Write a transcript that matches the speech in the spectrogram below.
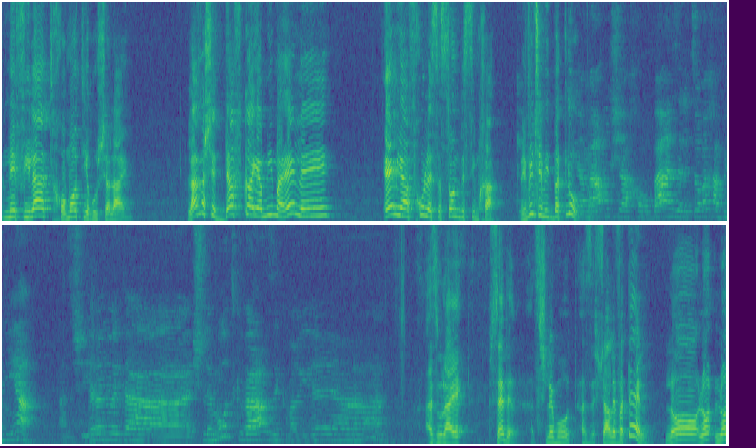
נפילת חומות ירושלים. למה שדווקא הימים האלה הם יהפכו לששון ושמחה? אני מבין שהם יתבטלו. כי אמרנו שהחורבן זה לצורך הבנייה, אז שיהיה לנו את השלמות כבר, זה כבר יהיה... אז אולי, בסדר, אז שלמות, אז אפשר לבטל. לא, לא, לא,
